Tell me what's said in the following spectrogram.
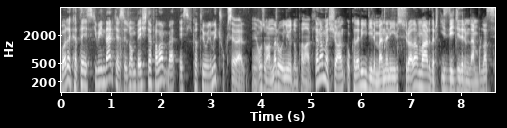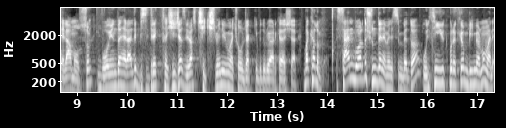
Bu arada kata eskimeyin derken sezon 5'te falan ben eski katayı oynamayı çok severdim. Yani o zamanlar oynuyordum falan filan ama şu an o kadar iyi değilim. Benden iyi bir sürü adam vardır. İzleyicilerimden buradan selam olsun. Bu oyunda herhalde bizi direkt taşıyacağız. Biraz çekişmeli bir maç olacak gibi duruyor arkadaşlar. Bakalım. Sen bu arada şunu denemelisin Bedo. Ultin yük bırakıyor mu bilmiyorum ama hani,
